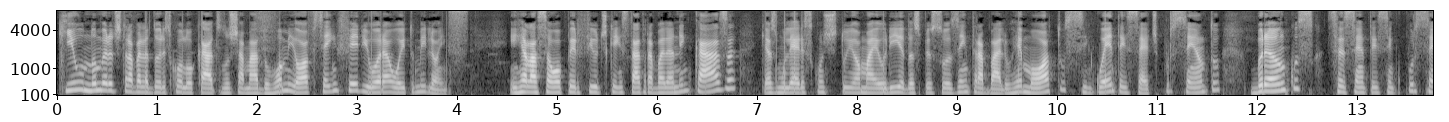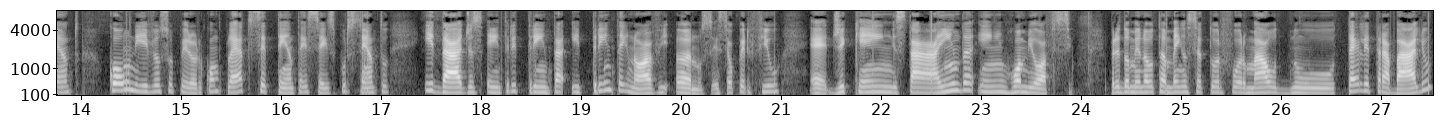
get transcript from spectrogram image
que o número de trabalhadores colocados no chamado home office é inferior a 8 milhões. Em relação ao perfil de quem está trabalhando em casa, que as mulheres constituem a maioria das pessoas em trabalho remoto, 57%, brancos, 65%, com nível superior completo, 76%, idades entre 30 e 39 anos. Esse é o perfil é, de quem está ainda em home office. Predominou também o setor formal no teletrabalho,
